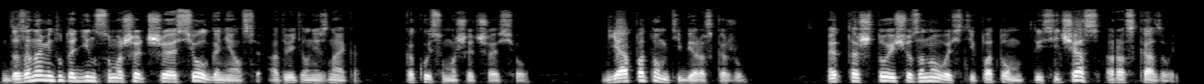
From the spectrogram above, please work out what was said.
«Да за нами тут один сумасшедший осел гонялся», — ответил Незнайка. «Какой сумасшедший осел?» «Я потом тебе расскажу». «Это что еще за новости потом? Ты сейчас рассказывай».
